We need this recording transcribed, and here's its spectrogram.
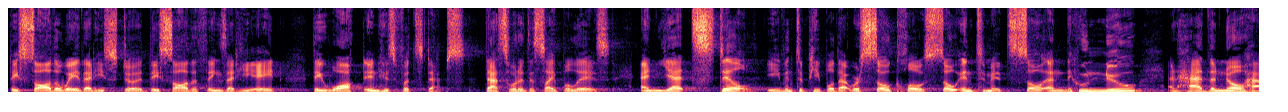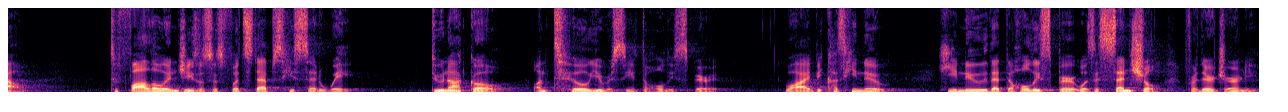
They saw the way that he stood, they saw the things that he ate, they walked in his footsteps. That's what a disciple is and yet still even to people that were so close so intimate so and who knew and had the know-how to follow in jesus' footsteps he said wait do not go until you receive the holy spirit. Why? Because he knew. He knew that the holy spirit was essential for their journey.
